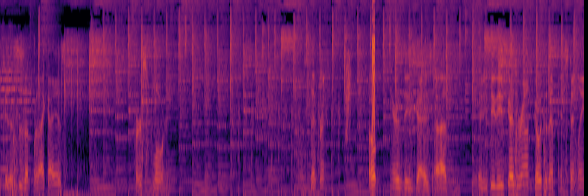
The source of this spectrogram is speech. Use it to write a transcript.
Maybe this is up where that guy is? First floor different. Oh, here's these guys. Uh, if you see these guys around, go to them instantly.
